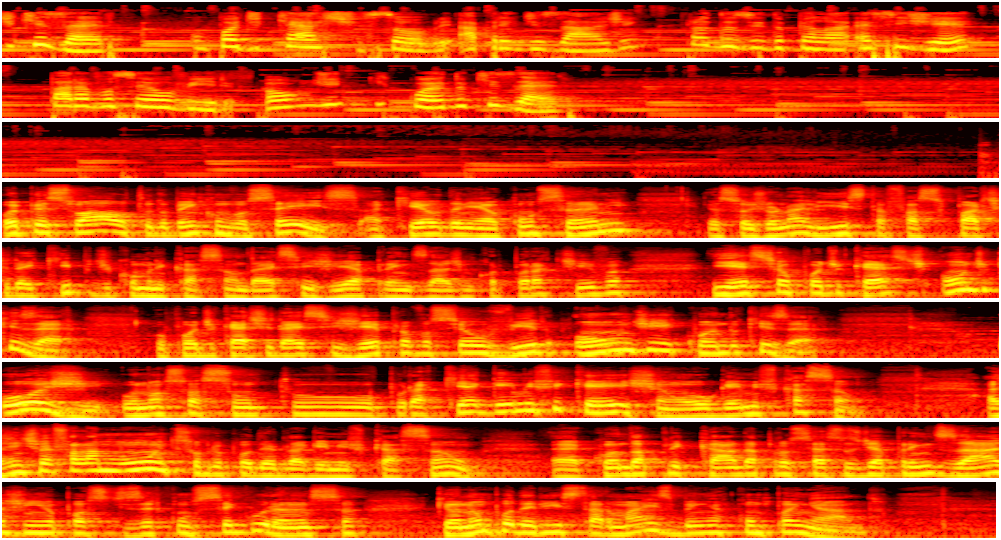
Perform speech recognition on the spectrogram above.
Onde Quiser, um podcast sobre aprendizagem produzido pela SG para você ouvir onde e quando quiser. Oi, pessoal, tudo bem com vocês? Aqui é o Daniel Consani, eu sou jornalista, faço parte da equipe de comunicação da SG Aprendizagem Corporativa e este é o podcast Onde Quiser, o podcast da SG para você ouvir onde e quando quiser. Hoje, o nosso assunto por aqui é gamification ou gamificação. A gente vai falar muito sobre o poder da gamificação é, quando aplicada a processos de aprendizagem e eu posso dizer com segurança que eu não poderia estar mais bem acompanhado.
